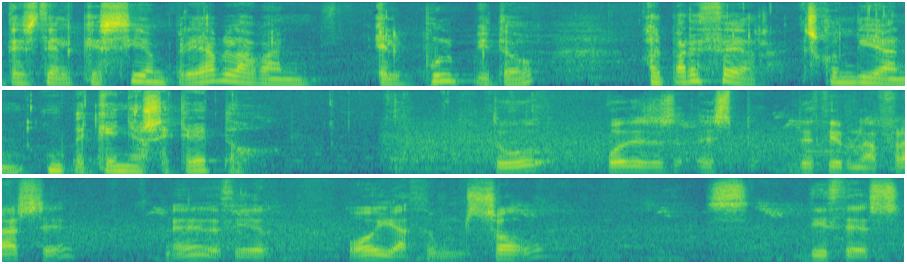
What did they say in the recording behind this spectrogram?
desde el que siempre hablaban, el púlpito, al parecer escondían un pequeño secreto. Tú puedes es- decir una frase, ¿eh? decir, hoy hace un sol, dices,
